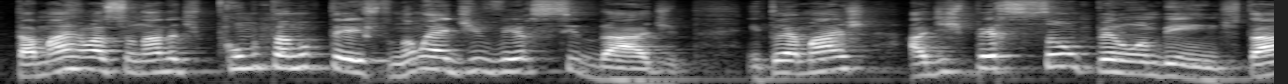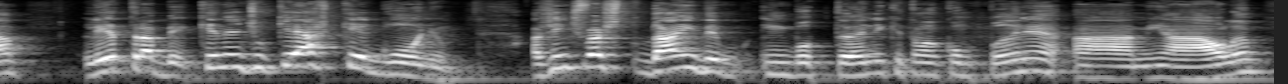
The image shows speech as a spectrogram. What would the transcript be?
está mais relacionada de como está no texto, não é diversidade. Então é mais a dispersão pelo ambiente, tá? Letra B. Kennedy, o que é arquegônio? A gente vai estudar em, em botânica, então acompanhe a minha aula.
